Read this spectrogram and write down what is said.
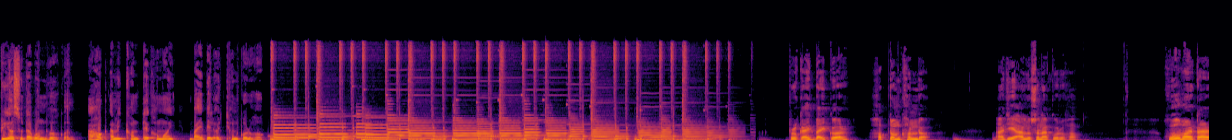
প্ৰিয় শ্ৰোতা বন্ধুসকল আহক আমি খন্তেক সময় বাইবেল অধ্যয়ন কৰোঁ হওক। প্ৰকাশিত বাক্যৰ সপ্তম খণ্ড। আজি আলোচনা কৰোঁ হওঁ। শুভবাৰ্তাৰ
